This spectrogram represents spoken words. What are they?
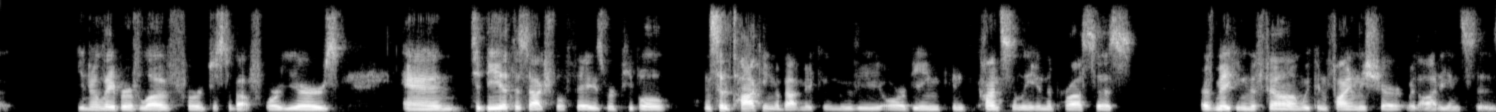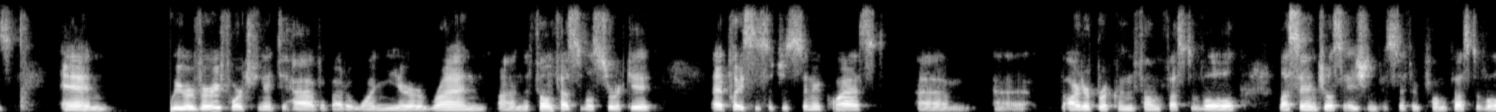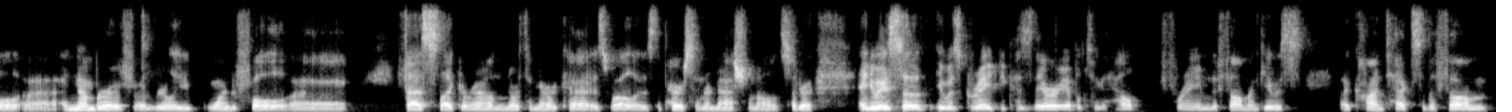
you know, labor of love for just about four years, and to be at this actual phase where people, instead of talking about making a movie or being in, constantly in the process of making the film, we can finally share it with audiences, and we were very fortunate to have about a one year run on the film festival circuit at places such as cinequest um, uh, the art of brooklyn film festival los angeles asian pacific film festival uh, a number of, of really wonderful uh, fests like around North America as well as the Paris International, et cetera. Anyway, so it was great because they were able to help frame the film and give us a context of the film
